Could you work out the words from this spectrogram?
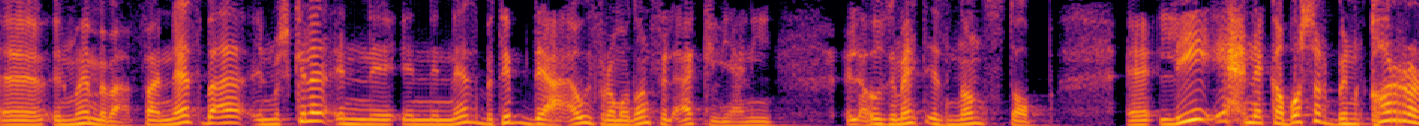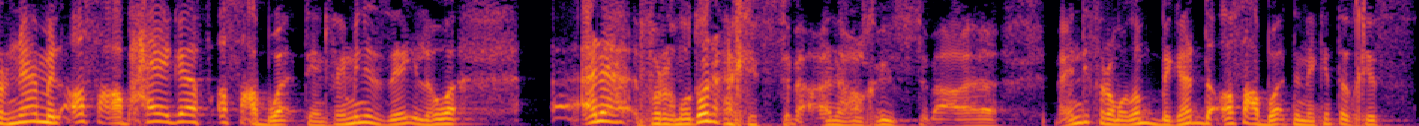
آه المهم بقى فالناس بقى المشكلة إن إن الناس بتبدع قوي في رمضان في الأكل يعني العزومات is non stop آه ليه إحنا كبشر بنقرر نعمل أصعب حاجة في أصعب وقت؟ يعني فاهمين إزاي؟ اللي هو أنا في رمضان هخس بقى أنا هخس بقى. مع إن في رمضان بجد أصعب وقت إنك أنت تخس.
